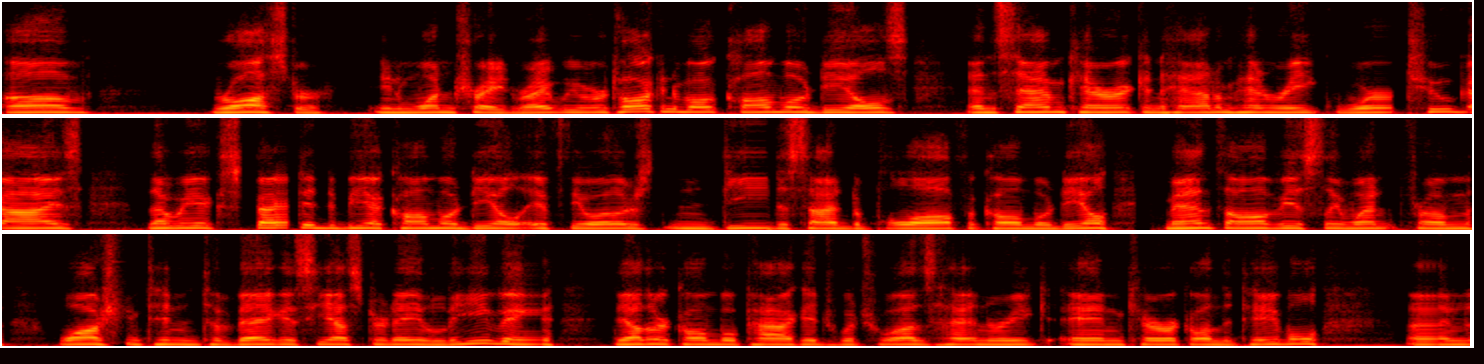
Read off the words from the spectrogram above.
of roster in one trade, right? We were talking about combo deals, and Sam Carrick and Adam Henrique were two guys that we expected to be a combo deal if the Oilers indeed decided to pull off a combo deal. Mantha obviously went from Washington to Vegas yesterday, leaving the other combo package, which was Henrique and Carrick on the table. And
